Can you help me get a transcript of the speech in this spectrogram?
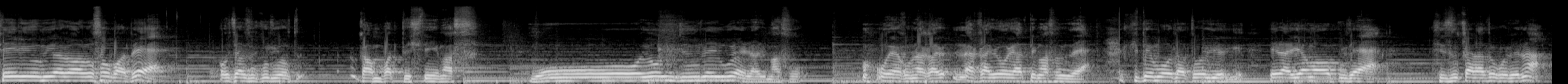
清流宮川のそばでお茶作りを頑張ってしています。もう40年ぐらいになります。親子仲仲良うやってますので。来てもうた当時えらい山奥で静かなとこでな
